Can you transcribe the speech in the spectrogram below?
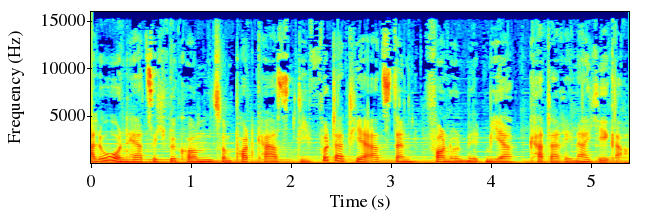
Hallo und herzlich willkommen zum Podcast Die Futtertierärztin von und mit mir, Katharina Jäger.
